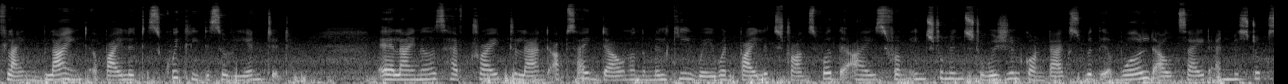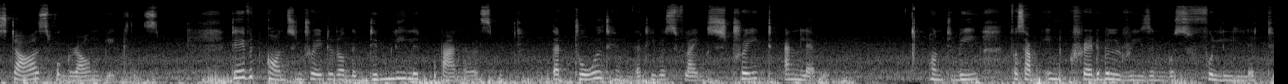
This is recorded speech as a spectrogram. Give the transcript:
Flying blind, a pilot is quickly disoriented. Airliners have tried to land upside down on the Milky Way when pilots transferred their eyes from instruments to visual contacts with the world outside and mistook stars for ground vehicles. David concentrated on the dimly lit panels that told him that he was flying straight and level. Entebbe, for some incredible reason, was fully lit.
